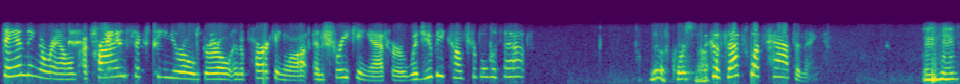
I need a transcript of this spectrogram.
standing around a crying 16 year old girl in a parking lot and shrieking at her, would you be comfortable with that? No, of course not. Because that's what's happening. Mhm.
